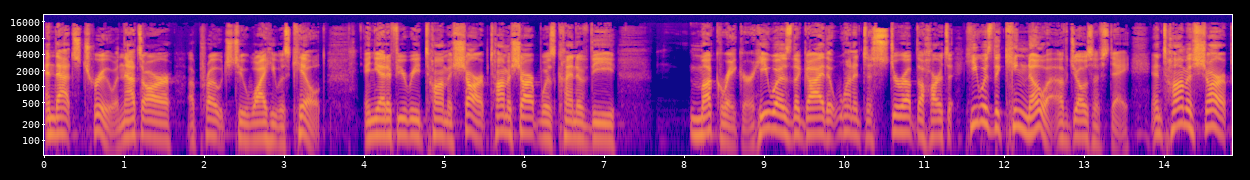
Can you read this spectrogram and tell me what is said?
And that's true. And that's our approach to why he was killed. And yet, if you read Thomas Sharp, Thomas Sharp was kind of the muckraker. He was the guy that wanted to stir up the hearts. He was the King Noah of Joseph's day. And Thomas Sharp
